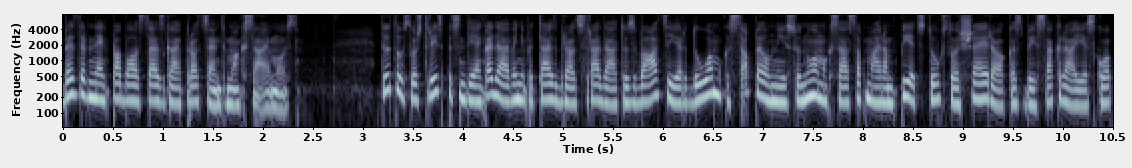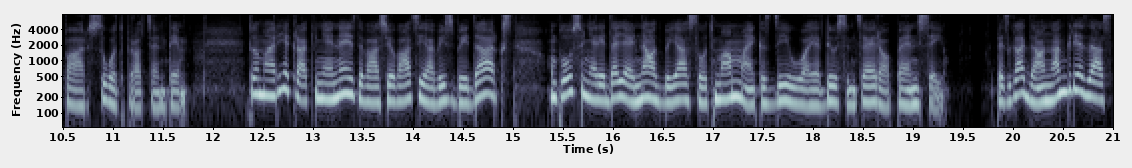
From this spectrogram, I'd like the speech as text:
bezdarbnieku pabalsts aizgāja procentu maksājumos. 2013. gadā viņa pat aizbrauca strādāt uz Vāciju ar domu, ka sapelnīs un nomaksās apmēram 5000 eiro, kas bija sakrājies kopā ar sodu procentiem. Tomēr iekrāt viņai neizdevās, jo Vācijā viss bija dārgs, un plus viņa arī daļai naudu bija jāsūta mammai, kas dzīvoja ar 200 eiro pensiju. Pēc gada Anna atgriezās,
